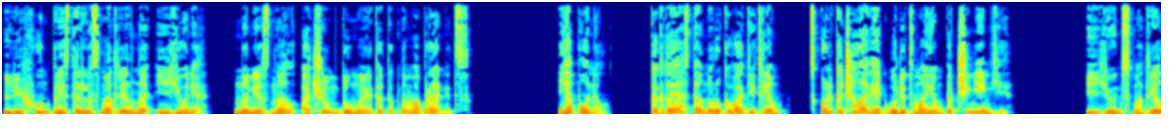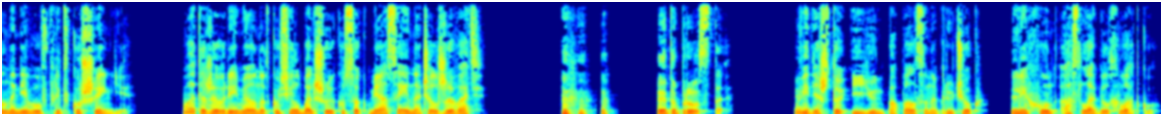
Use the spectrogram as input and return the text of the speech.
Лихун пристально смотрел на Июня, но не знал, о чем думает этот новобранец. Я понял. Когда я стану руководителем, сколько человек будет в моем подчинении? Июнь смотрел на него в предвкушении. В это же время он откусил большой кусок мяса и начал жевать. Ха-ха-ха, это просто. Видя, что Июнь попался на крючок, Лихун ослабил хватку.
